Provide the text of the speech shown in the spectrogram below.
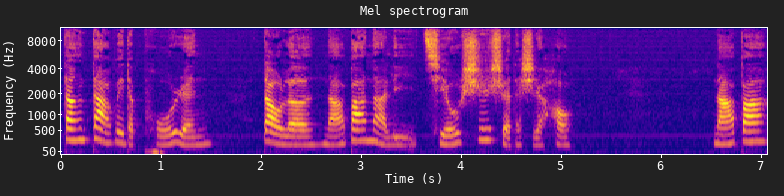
当大卫的仆人到了拿巴那里求施舍的时候，拿巴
